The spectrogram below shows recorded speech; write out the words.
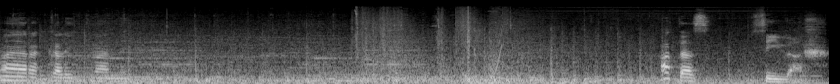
Merre kell itt menni? Hát ez szívás.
